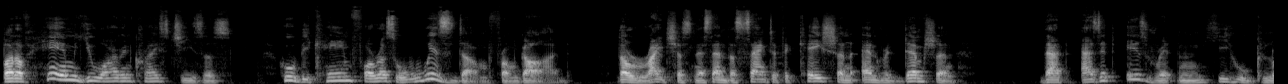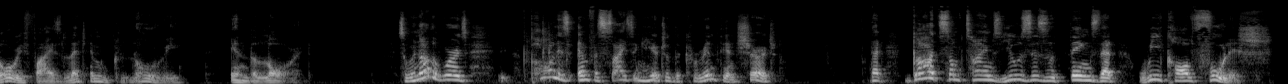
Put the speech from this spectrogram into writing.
But of him you are in Christ Jesus, who became for us wisdom from God, the righteousness and the sanctification and redemption, that as it is written, he who glorifies, let him glory in the Lord. So in other words, Paul is emphasizing here to the Corinthian church that God sometimes uses the things that we call foolish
